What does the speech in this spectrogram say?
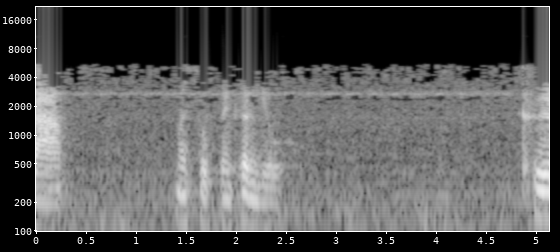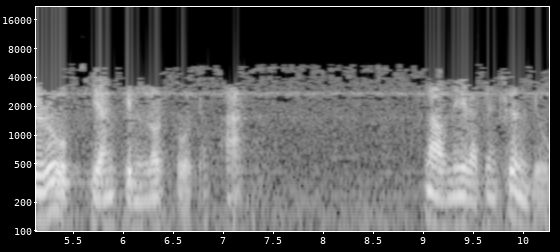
กามมาสุขเป็นเครื่องอยู่ คือรูปเสียงกลิ่นรสโผฏฐัพพเหล่านี้แหละเป็นเครื่องอยู่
